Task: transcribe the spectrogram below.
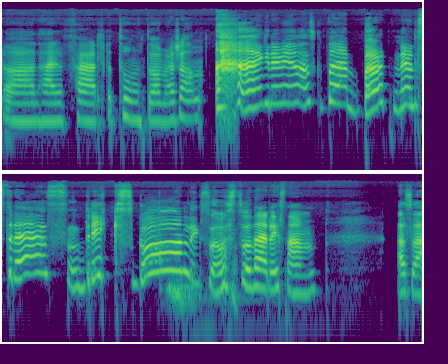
og det her er fælt og tungt. Det var bare sånn Jeg er gravid, jeg skal ta en abort, null stress, drikk, skål, liksom. Sto der, liksom. Altså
